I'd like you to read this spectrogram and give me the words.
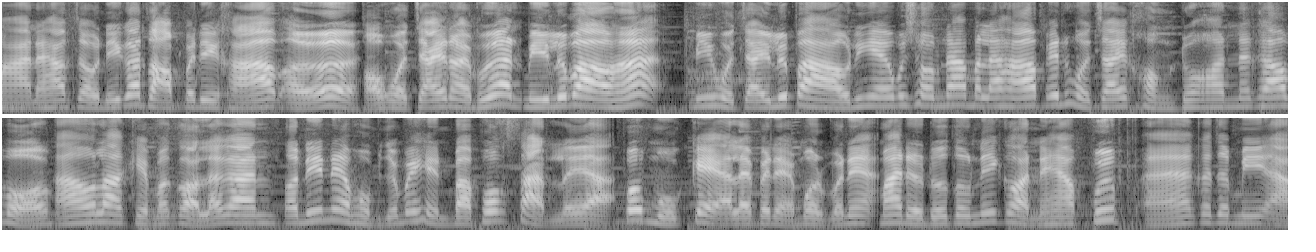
มานะครับจากวันนี้ก็ตอบไปดีครับ เออขอหัวใจหน่อยเพื่อนมีหรือเปล่าฮะมีหัวใจหรือเปล่านี่ไงผู้ชมได้มาแล้วครับเป็นหัวใจของดอนนะครับผมเอาล่ะเก็บมาก่อนแล้วกันตอนนี้เนี่ยผมยังไม่เห็นแบบพวกสัตว์เลยอะพวกหมูแกะอะไรไปไหนหมดวะเนี่ยมาเดี๋ยวดูตรงนี้ก่อนนะครับปึ๊บอ่าก็จะมีอ่า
